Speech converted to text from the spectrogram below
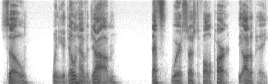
So when you don't have a job, that's where it starts to fall apart, the auto pay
